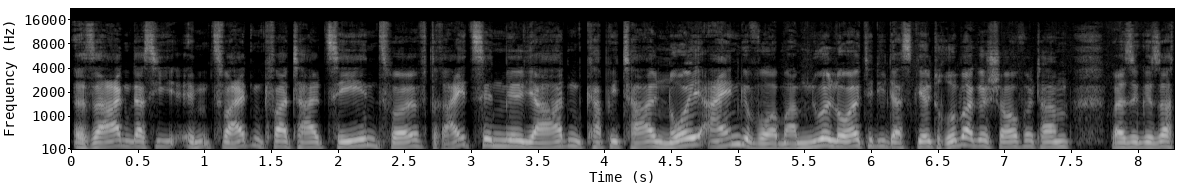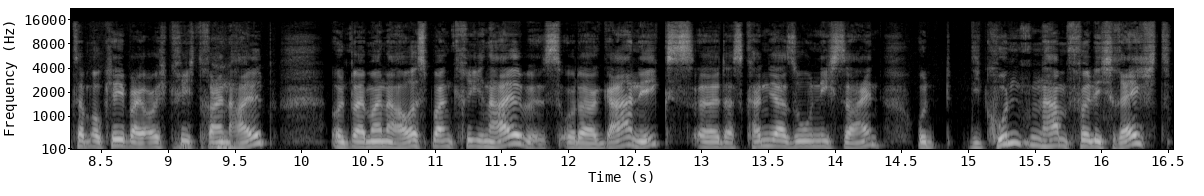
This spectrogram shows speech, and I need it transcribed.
äh, sagen, dass sie im zweiten Quartal 10, 12, 13 Milliarden Kapital neu eingeworben haben. Nur Leute, die das Geld rübergeschaufelt haben, weil sie gesagt haben, okay, bei euch kriege ich dreieinhalb und bei meiner Hausbank kriege ich ein halbes oder gar nichts. Äh, das kann ja so nicht sein. Und die Kunden haben völlig recht.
